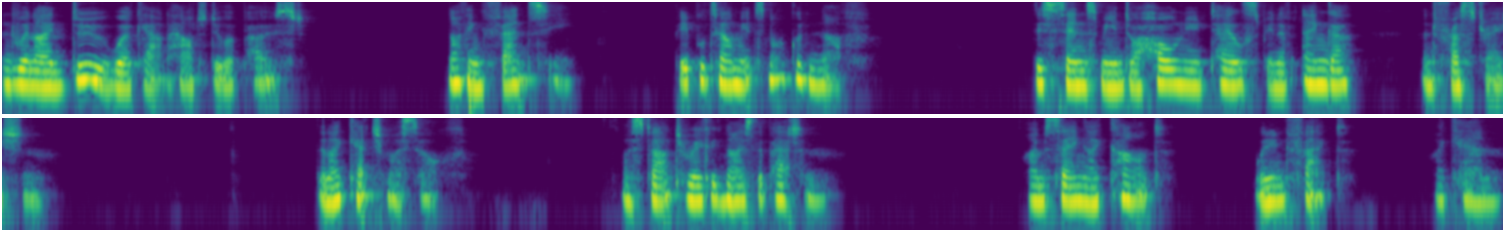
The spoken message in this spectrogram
And when I do work out how to do a post, nothing fancy, people tell me it's not good enough. This sends me into a whole new tailspin of anger and frustration. Then I catch myself. I start to recognize the pattern. I'm saying I can't when in fact I can.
